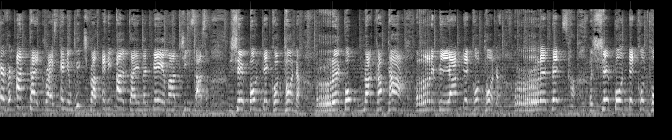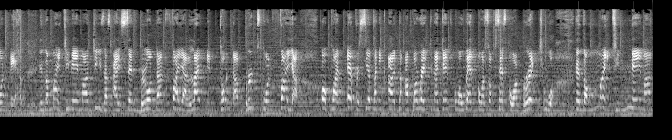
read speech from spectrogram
every antichrist, any witchcraft, any altar in the name of Jesus. Jebonde kotona, rebo nakata, ribiande kotona, rebesa, jebonde kotonde. In the mighty name of Jesus, I send blood and fire, lightning, thunder, brimstone, fire upon every satanic altar operating against our wealth, our success, our breakthrough. In the mighty name of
